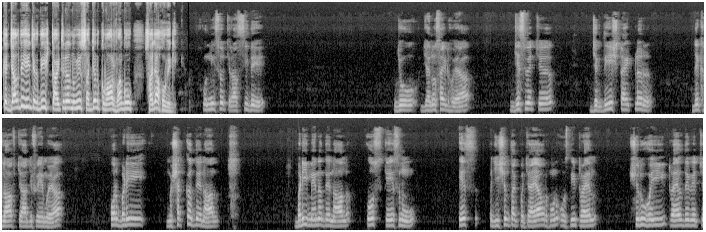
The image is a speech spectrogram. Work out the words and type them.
ਕਿ ਜਲਦੀ ਹੀ ਜਗਦੀਸ਼ ਟਾਈਟਲਰ ਨੂੰ ਵੀ ਸੱਜਣ ਕੁਮਾਰ ਵਾਂਗੂ ਸਜ਼ਾ ਹੋਵੇਗੀ। 1984 ਦੇ ਜੋ ਜੈਨੋਸਾਈਡ ਹੋਇਆ, ਜਿਸ ਵਿੱਚ ਜਗਦੀਸ਼ ਟਾਈਟਲਰ ਦੇ ਖਿਲਾਫ ਚਾਰਜ ਫਰੇਮ ਹੋਇਆ ਔਰ ਬੜੀ ਮੁਸ਼ਕਲ ਦੇ ਨਾਲ, ਬੜੀ ਮਿਹਨਤ ਦੇ ਨਾਲ ਉਸ ਕੇਸ ਨੂੰ ਇਸ ਪੋਜੀਸ਼ਨ ਤੱਕ ਪਹੁੰਚਾਇਆ ਔਰ ਹੁਣ ਉਸ ਦੀ ਟ੍ਰਾਇਲ ਸ਼ੁਰੂ ਹੋਈ। ਟ੍ਰਾਇਲ ਦੇ ਵਿੱਚ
